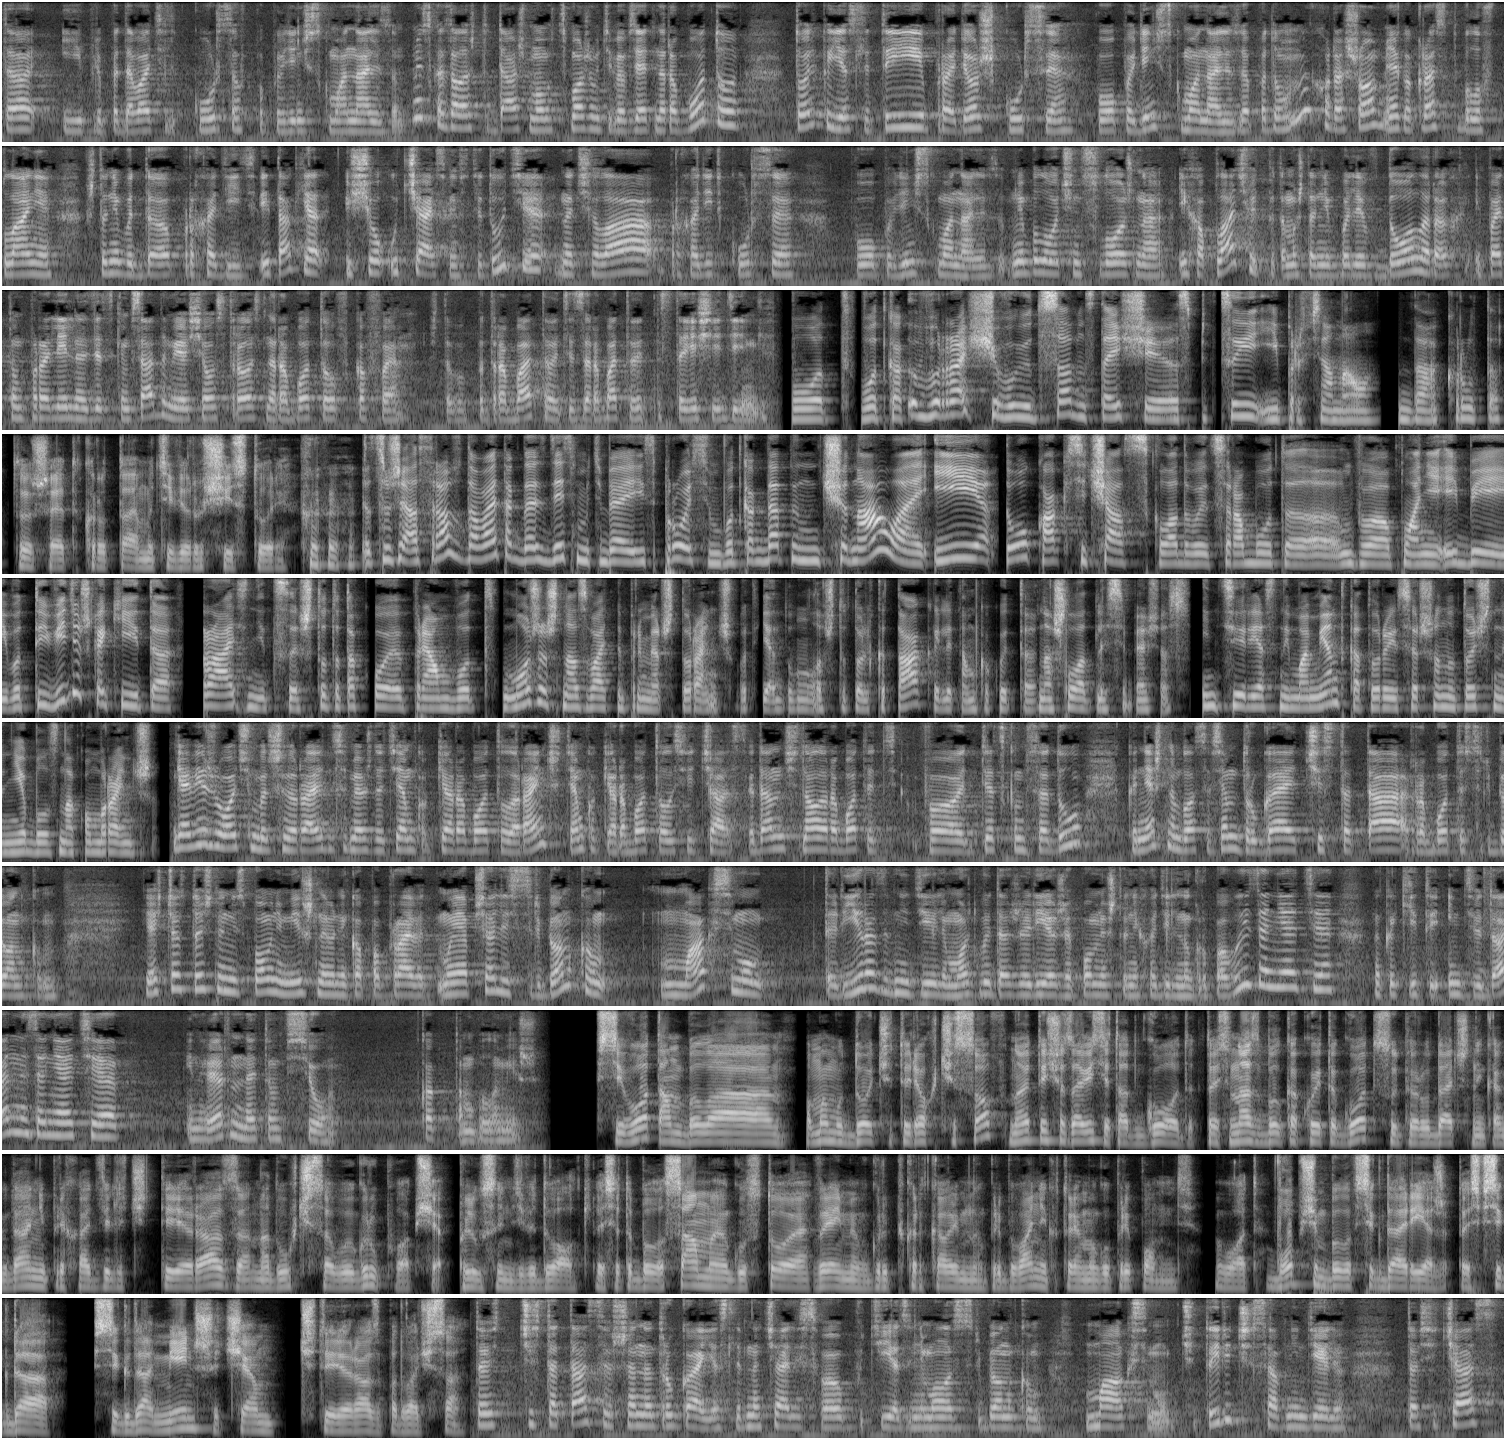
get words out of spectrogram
и преподаватель курсов по поведенческому анализу, мне сказала, что Даш, мы сможем тебя взять на работу только если ты пройдешь курсы по поведенческому анализу. Я подумала, ну хорошо, мне как раз это было в плане что-нибудь да проходить. И так я еще учась в институте начала проходить курсы по поведенческому анализу. Мне было очень сложно их оплачивать, потому что они были в долларах, и поэтому параллельно с детским садом я еще устроилась на работу в кафе, чтобы подрабатывать и зарабатывать настоящие деньги. Вот, вот как выращиваются настоящие спецы и профессионалы. Да, круто. Слушай, это крутая мотивирующая история. Слушай, а сразу давай тогда здесь мы тебя и спросим. Вот когда ты начинала и то, как сейчас складывается работа в плане ABA, вот ты видишь какие-то разницы, что-то такое прям вот можешь назвать, например, что раньше вот я думала, что только так, или там какой-то нашла для себя сейчас интересный момент, который совершенно точно не был знаком раньше? Я вижу очень большую разницу между тем, как я работала раньше, тем, как я работала сейчас. Когда начинала работать в детском саду, конечно, была совсем другая чистота работы с ребенком. Я сейчас точно не вспомню, Миша наверняка поправит. Мы общались с ребенком максимум три раза в неделю, может быть, даже реже. Я помню, что они ходили на групповые занятия, на какие-то индивидуальные занятия, и, наверное, на этом все. Как там было, Миш? Всего там было, по-моему, до 4 часов, но это еще зависит от года. То есть у нас был какой-то год супер удачный, когда они приходили 4 раза на двухчасовую группу вообще, плюс индивидуалки. То есть это было самое густое время в группе кратковременного пребывания, которое я могу припомнить. Вот. В общем, было всегда реже. То есть всегда всегда меньше, чем 4 раза по 2 часа. То есть частота совершенно другая. Если в начале своего пути я занималась с ребенком максимум 4 часа в неделю, то сейчас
